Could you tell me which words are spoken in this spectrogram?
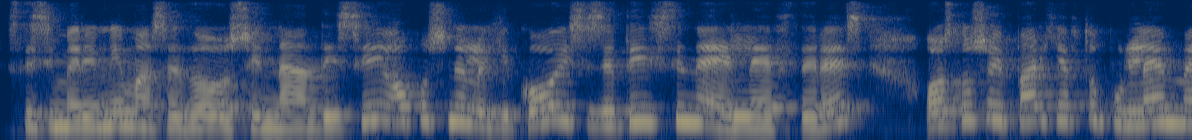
στη σημερινή μας εδώ συνάντηση. Όπως είναι λογικό οι συζητήσεις είναι ελεύθερες, ωστόσο υπάρχει αυτό που λέμε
